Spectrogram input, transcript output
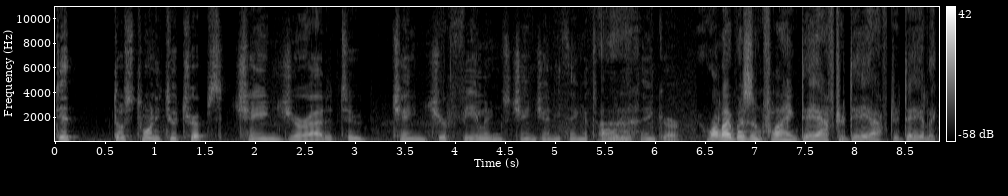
Did those 22 trips change your attitude, change your feelings, change anything at all, do you think? Or well, I wasn't flying day after day after day like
